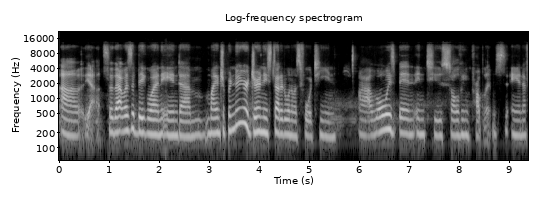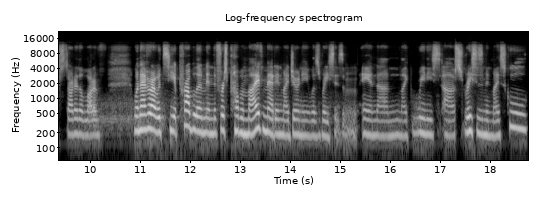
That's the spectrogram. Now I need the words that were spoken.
uh, yeah, so that was a big one. And um, my entrepreneurial journey started when I was 14. Uh, I've always been into solving problems, and I've started a lot of. Whenever I would see a problem, and the first problem I've met in my journey was racism, and um, like really uh, racism in my school,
